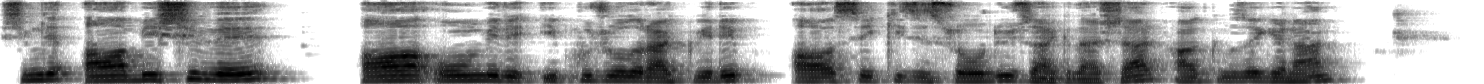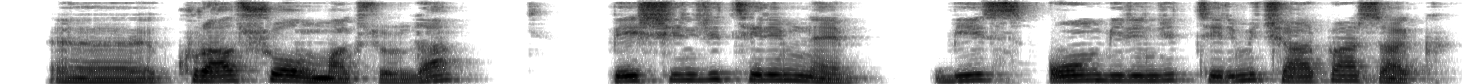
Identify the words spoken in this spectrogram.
Şimdi A5'i ve A11'i ipucu olarak verip A8'i sorduysa arkadaşlar aklımıza gelen e, kural şu olmak zorunda. 5. terimle biz 11. terimi çarparsak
